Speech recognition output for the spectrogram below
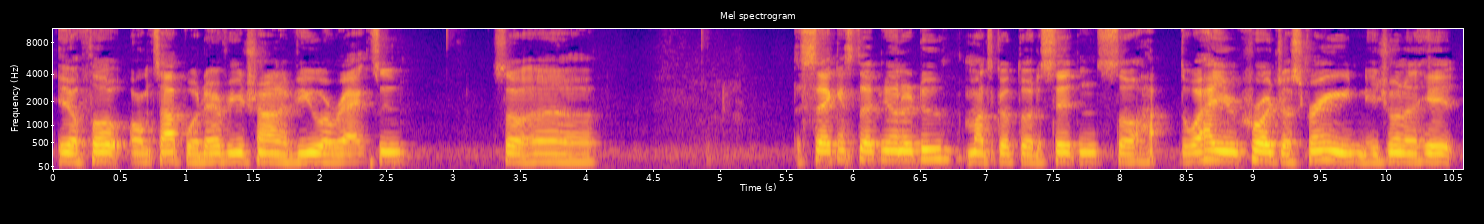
it'll float on top of whatever you're trying to view or react to. So, uh, the second step you want to do, I'm about to go through the settings. So, the way how you record your screen is you want to hit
